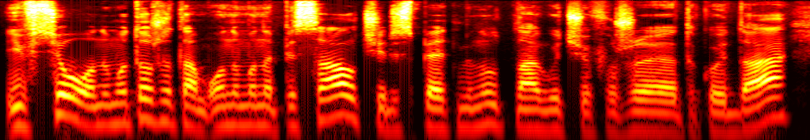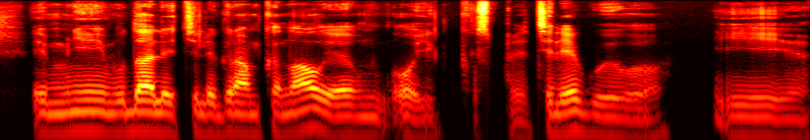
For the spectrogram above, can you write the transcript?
И все, он ему тоже там, он ему написал, через пять минут Нагучев уже такой, да, и мне ему дали телеграм-канал, я, ой, господи, телегу его, и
